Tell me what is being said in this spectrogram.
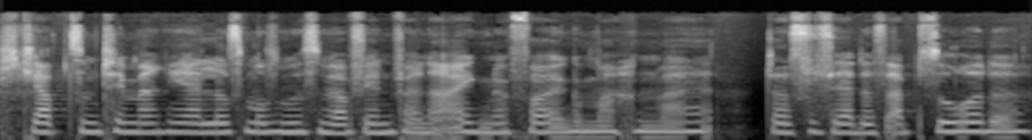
Ich glaube, zum Thema Realismus müssen wir auf jeden Fall eine eigene Folge machen, weil das ist ja das Absurde.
